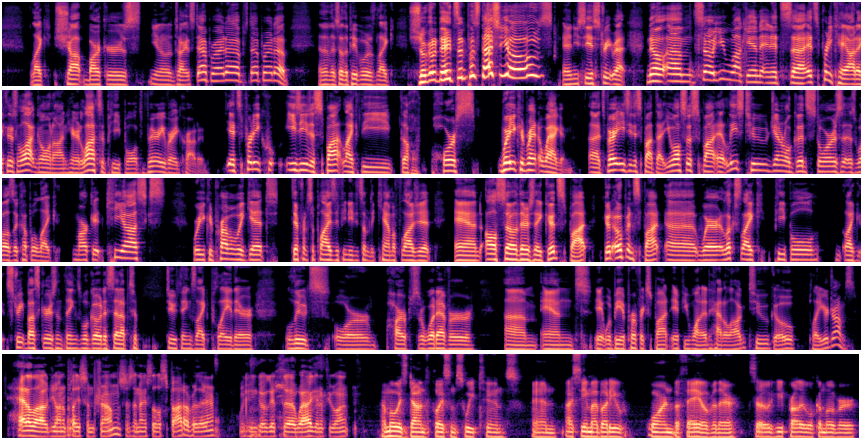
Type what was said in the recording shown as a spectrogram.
like shop barkers. You know, talking step right up, step right up. And then there's other people who's like sugar dates and pistachios, and you see a street rat. No, um, so you walk in and it's uh, it's pretty chaotic. There's a lot going on here. Lots of people. It's very very crowded. It's pretty easy to spot like the the horse where you could rent a wagon. Uh, it's very easy to spot that. You also spot at least two general goods stores as well as a couple like market kiosks where you could probably get different supplies if you needed something to camouflage it. And also, there's a good spot, good open spot, uh, where it looks like people like street buskers and things will go to set up to do things like play their lutes or harps or whatever um, and it would be a perfect spot if you wanted Hadalog to go play your drums. Hadalog, do you want to play some drums? There's a nice little spot over there. We can go get the wagon if you want. I'm always down to play some sweet tunes. And I see my buddy Warren Buffett over there, so he probably will come over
